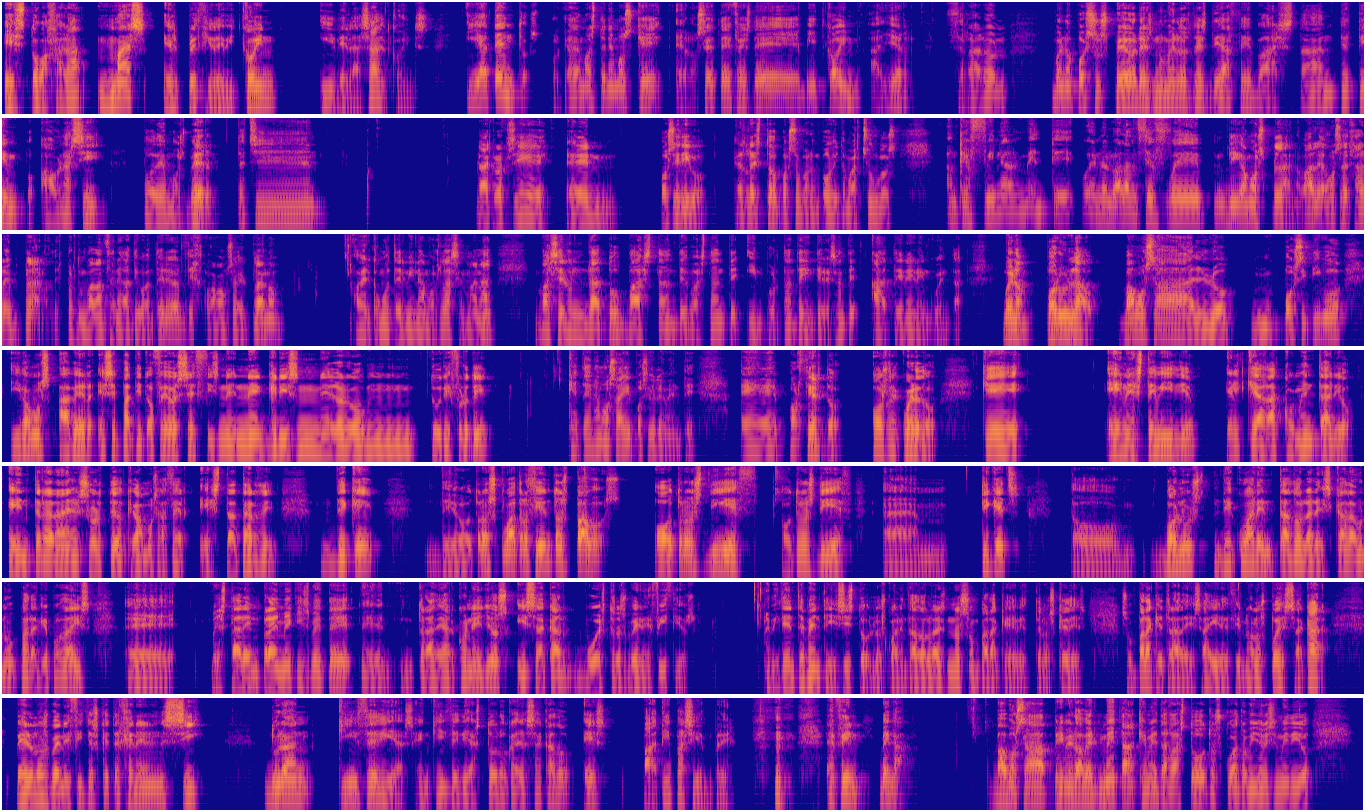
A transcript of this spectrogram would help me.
Esto bajará más el precio de Bitcoin y de las altcoins. Y atentos, porque además tenemos que eh, los ETFs de Bitcoin ayer cerraron, bueno, pues sus peores números desde hace bastante tiempo. Aún así, podemos ver, ¡tachín! BlackRock sigue en positivo. El resto, pues somos un poquito más chungos. Aunque finalmente, bueno, el balance fue, digamos, plano, ¿vale? Vamos a dejar en plano. Después de un balance negativo anterior, vamos a ver plano. A ver cómo terminamos la semana. Va a ser un dato bastante, bastante importante e interesante a tener en cuenta. Bueno, por un lado, vamos a lo positivo y vamos a ver ese patito feo, ese cisne gris negro mm, tutti frutti que tenemos ahí posiblemente. Eh, por cierto, os recuerdo que en este vídeo, el que haga comentario entrará en el sorteo que vamos a hacer esta tarde. ¿De qué? De otros 400 pavos, otros 10, otros 10 em, tickets o bonus de 40 dólares cada uno para que podáis eh, estar en Prime XBT, eh, tradear con ellos y sacar vuestros beneficios. Evidentemente, insisto, los 40 dólares no son para que te los quedes, son para que trades ahí, es decir, no los puedes sacar. Pero los beneficios que te generen sí. Duran 15 días. En 15 días todo lo que hayas sacado es para ti para siempre. en fin, venga. Vamos a primero a ver Meta, que Meta gastó otros 4 millones y medio,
